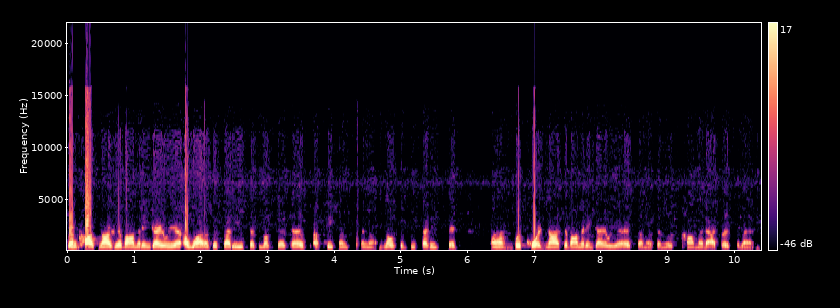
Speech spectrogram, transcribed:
can cause nausea, vomiting, diarrhea. A lot of the studies that looked at this, uh, patients in most of these studies did um, report nausea, vomiting, diarrhea as some of the most common adverse events.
